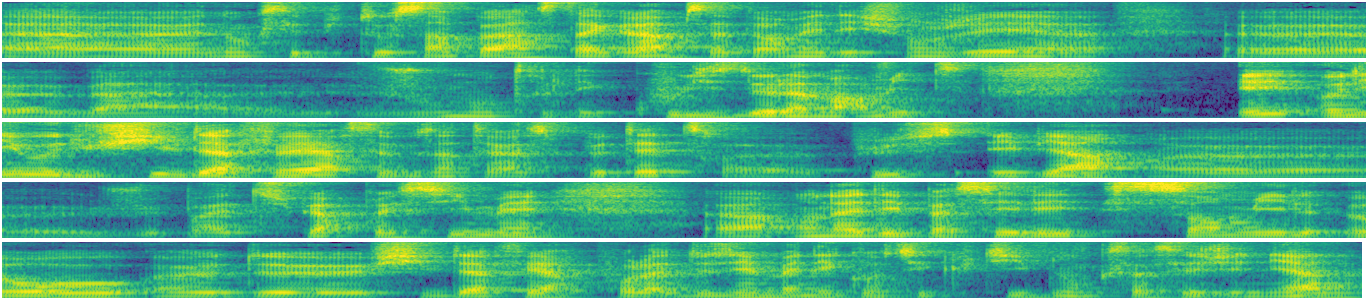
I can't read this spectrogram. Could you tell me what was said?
Euh, donc c'est plutôt sympa. Instagram, ça permet d'échanger. Bah, je vous montre les coulisses de la marmite. Et au niveau du chiffre d'affaires, ça vous intéresse peut-être plus, eh bien, je ne vais pas être super précis, mais on a dépassé les 100 000 euros de chiffre d'affaires pour la deuxième année consécutive, donc ça c'est génial.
